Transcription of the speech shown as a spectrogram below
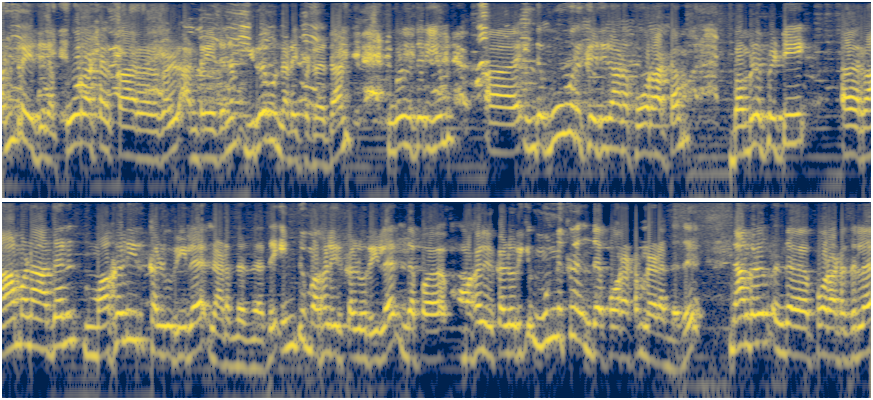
அன்றைய தினம் போராட்டக்காரர்கள் அன்றைய தினம் இரவு நடைபெற்றது தான் உங்களுக்கு தெரியும் இந்த மூவருக்கு எதிரான போராட்டம் பம்பளப்பேட்டி ராமநாதன் மகளிர் கல்லூரியில நடந்திருந்தது இந்து மகளிர் கல்லூரியில இந்த மகளிர் கல்லூரிக்கு முன்னுக்கு இந்த போராட்டம் நடந்தது. நாங்களும் இந்த போராட்டத்துல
